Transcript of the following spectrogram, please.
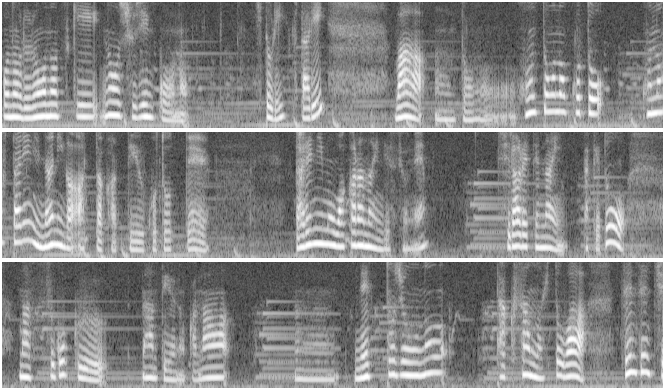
この「流浪の月」の主人公の1人2人は、うんと本当のことこの2人に何があったかっていうことって誰にもわからないんですよね。知られてないんだけど、まあ、すごく何て言うのかなうんネット上のたくさんの人は全然違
